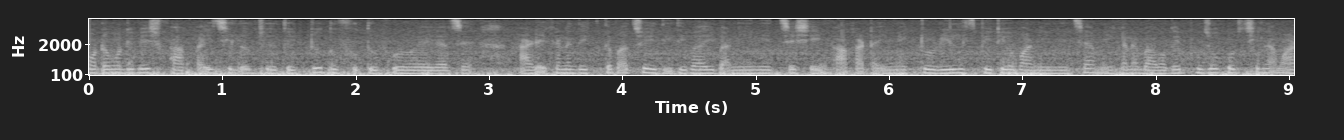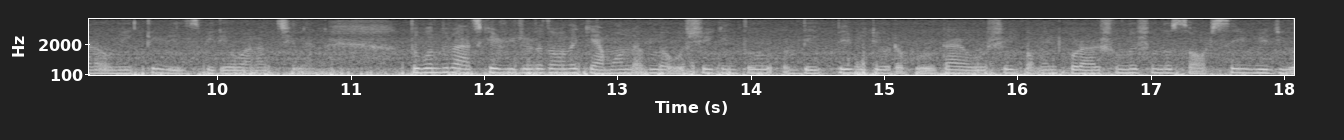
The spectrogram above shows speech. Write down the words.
মোটামুটি বেশ ফাঁকাই ছিল, যেহেতু একটু দুপুর দুপুর হয়ে গেছে। আর এখানে দেখতে পাচ্ছ, এই দিদিভাই বানিয়ে নিচ্ছে সেই ফাঁকা টাইমে একটু রিলস ভিডিও বানিয়ে নিচ্ছে। আমি এখানে বাবাকে পুজো করছিলাম আর উনি একটু রিলস ভিডিও বানাচ্ছিলেন। তো বন্ধুরা, আজকের ভিডিওটা তোমাদের কেমন লাগল অবশ্যই কিন্তু দেখবে। ভিডিওটা পুরোটা অবশ্যই কমেন্ট করো। আর সুন্দর সুন্দর শর্টসের ভিডিও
